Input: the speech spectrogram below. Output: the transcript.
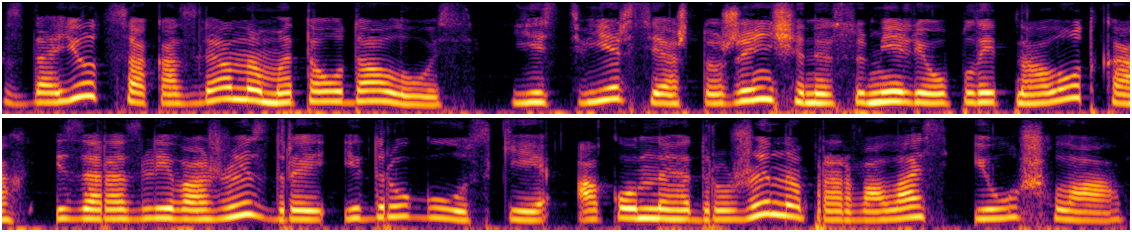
Сдается, козлянам это удалось. Есть версия, что женщины сумели уплыть на лодках из-за разлива Жиздры и Другуски, а конная дружина прорвалась и ушла.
